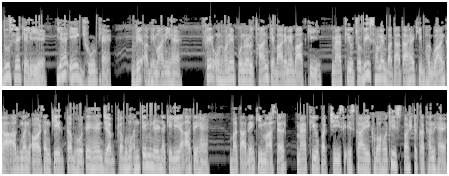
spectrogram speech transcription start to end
दूसरे के लिए, यह एक झूठ है। वे अभिमानी है। फिर उन्होंने पुनरुत्थान के बारे में बात की। मैथ्यू 24 हमें बताता है कि भगवान का आगमन और संकेत तब होते हैं जब प्रभु अंतिम निर्णय के लिए आते हैं। बता दें कि मास्टर मैथ्यू 25 इसका एक बहुत ही स्पष्ट कथन है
